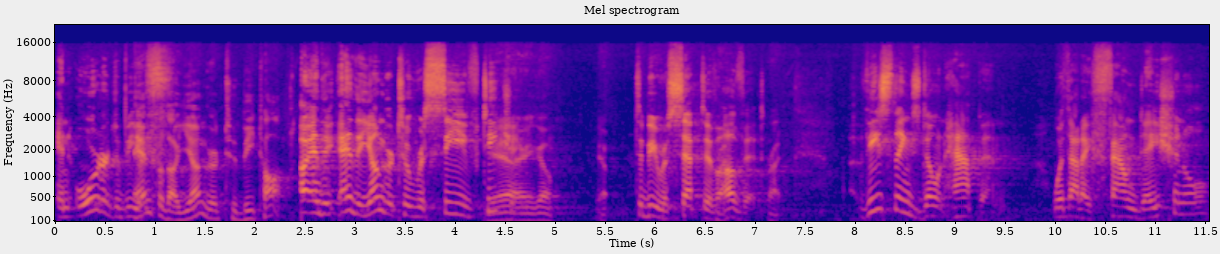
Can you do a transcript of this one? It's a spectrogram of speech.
In order to be, And for the younger to be taught. oh, and, the, and the younger to receive teaching, Yeah, there you go. Yep. to be receptive of it. Right. These things don't happen without a foundational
